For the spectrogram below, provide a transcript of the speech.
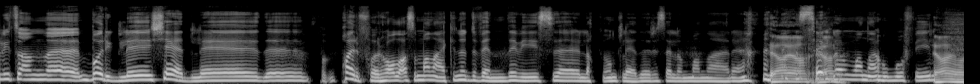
litt sånn eh, borgerlig, kjedelig eh, parforhold. Altså man er ikke nødvendigvis eh, lakkvondt leder selv om man er, eh, Ja, ja, ja. om man er homofil. Ja, ja.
